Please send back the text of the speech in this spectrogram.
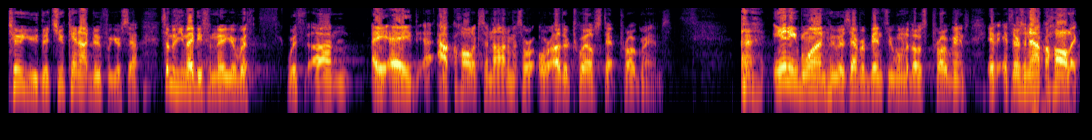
to you that you cannot do for yourself. Some of you may be familiar with, with um, AA, Alcoholics Anonymous, or, or other 12 step programs. Anyone who has ever been through one of those programs, if, if there's an alcoholic,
